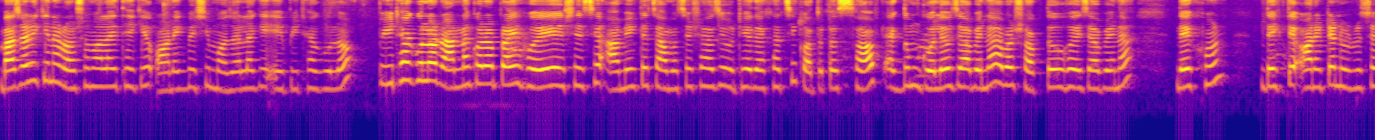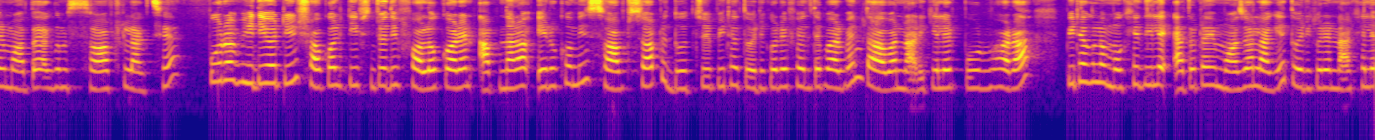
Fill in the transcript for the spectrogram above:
বাজারে কেনা রসমালাই থেকে অনেক বেশি মজা লাগে এই পিঠাগুলো। পিঠাগুলো রান্না করা প্রায় হয়ে এসেছে। আমি একটা চামচের সাহায্যে উঠিয়ে দেখাচ্ছি কতটা সফট একদম গলেও যাবে না, আবার শক্তও হয়ে যাবে না। দেখুন, দেখতে অনেকটা নুডলসের মতো, একদম সফট লাগছে। পুরো ভিডিওটির সকল টিপস যদি ফলো করেন, আপনারাও এরকমই সফট সফট দুধ চুই পিঠা তৈরি করে ফেলতে পারবেন। তাও আবার নারিকেলের পুর ভরা পিঠাগুলো মুখে দিলে এতটাই মজা লাগে, তৈরি করে না খেলে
